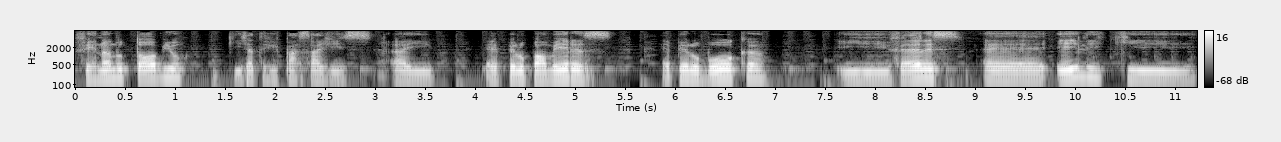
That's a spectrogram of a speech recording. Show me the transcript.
Fernando Tóbio, que já teve passagens aí é, pelo Palmeiras, é, pelo Boca e Vélez, é, ele que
